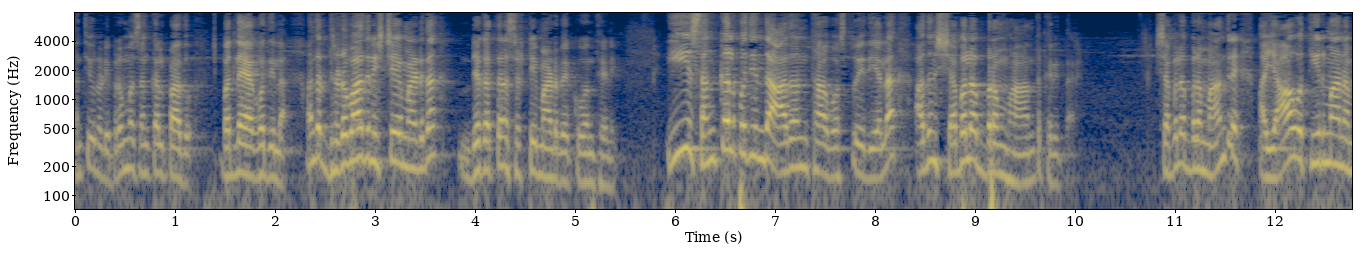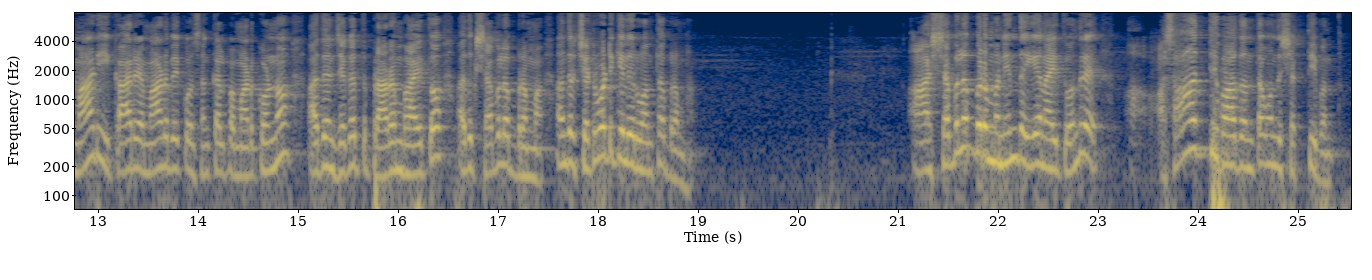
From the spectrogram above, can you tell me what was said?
ಅಂತೀವಿ ನೋಡಿ, ಬ್ರಹ್ಮ ಸಂಕಲ್ಪ ಅದು ಬದಲೇ ಆಗೋದಿಲ್ಲ. ಅಂದ್ರೆ ದೃಢವಾದ ನಿಶ್ಚಯ ಮಾಡಿದ ಜಗತ್ತನ್ನು ಸೃಷ್ಟಿ ಮಾಡಬೇಕು ಅಂತ ಹೇಳಿ. ಈ ಸಂಕಲ್ಪದಿಂದ ಆದಂತಹ ವಸ್ತು ಇದೆಯಲ್ಲ, ಅದನ್ನು ಶಬಲ ಬ್ರಹ್ಮ ಅಂತ ಕರೀತಾರೆ. ಶಬಲ ಬ್ರಹ್ಮ ಅಂದರೆ, ಆ ಯಾವ ತೀರ್ಮಾನ ಮಾಡಿ, ಕಾರ್ಯ ಮಾಡಬೇಕು ಅಂತ ಸಂಕಲ್ಪ ಮಾಡ್ಕೊಂಡೋ ಅದನ್ನು ಜಗತ್ತು ಪ್ರಾರಂಭ ಆಯಿತೋ, ಅದಕ್ಕೆ ಶಬಲ ಬ್ರಹ್ಮ. ಅಂದ್ರೆ ಚಟುವಟಿಕೆಯಲ್ಲಿರುವಂಥ ಬ್ರಹ್ಮ. ಆ ಶಬಲ ಬ್ರಹ್ಮನಿಂದ ಏನಾಯಿತು ಅಂದರೆ, ಅಸಾಧ್ಯವಾದಂಥ ಒಂದು ಶಕ್ತಿ ಬಂತು.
